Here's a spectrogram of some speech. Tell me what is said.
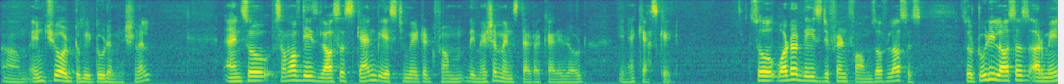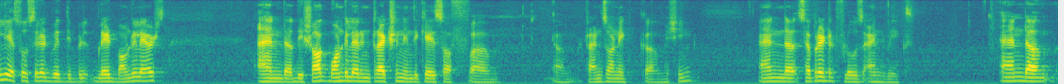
um, ensured to be two dimensional. And so, some of these losses can be estimated from the measurements that are carried out in a cascade. So, what are these different forms of losses? So, 2D losses are mainly associated with the blade boundary layers and uh, the shock boundary layer interaction in the case of um, um, transonic uh, machine and uh, separated flows and wakes and um,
